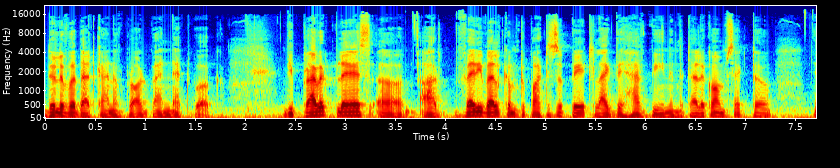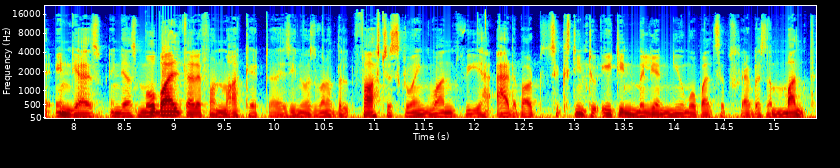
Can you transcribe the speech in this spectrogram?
deliver that kind of broadband network. The private players uh, are very welcome to participate, like they have been in the telecom sector. India's India's mobile telephone market, uh, as you know, is one of the fastest growing ones. We add about 16 to 18 million new mobile subscribers a month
